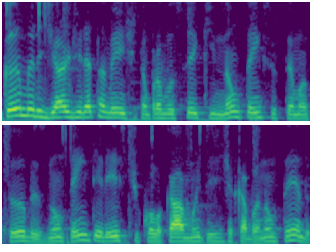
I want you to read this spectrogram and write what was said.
câmera de ar diretamente. Então, para você que não tem sistema tubeless, não tem interesse de colocar, muita gente acaba não tendo,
